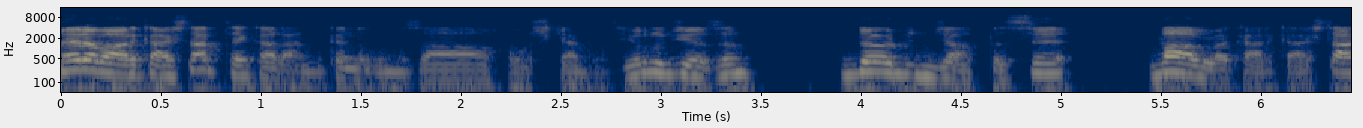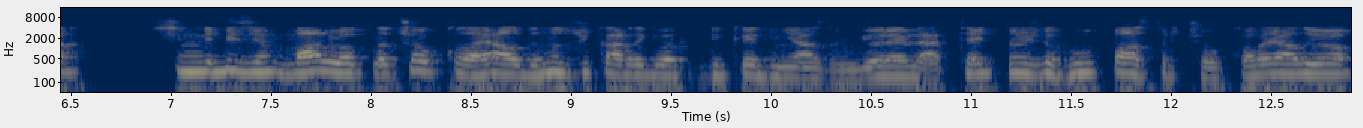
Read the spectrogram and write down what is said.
Merhaba arkadaşlar, tekrardan kanalımıza hoş geldiniz. Yorucu yazın dördüncü haftası Warlock arkadaşlar. Şimdi bizim Warlock'la çok kolay aldığımız yukarıdaki bakın dikkat edin yazdığım görevler. Teknolojide Hookbuster çok kolay alıyor.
